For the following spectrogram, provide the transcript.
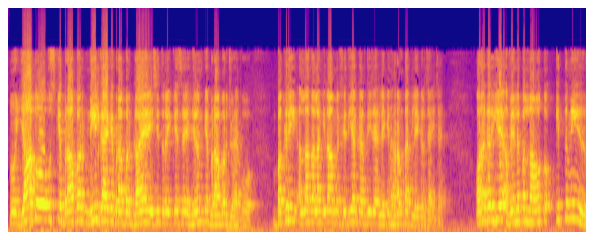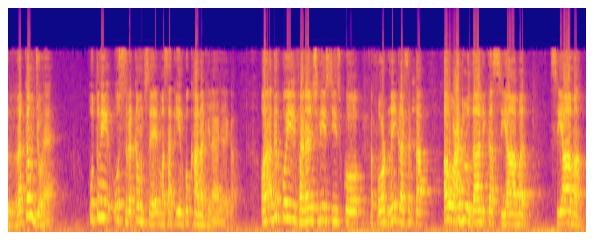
تو یا تو اس کے برابر نیل گائے کے برابر گائے، اسی طریقے سے ہرن کے برابر جو ہے وہ بکری اللہ تعالیٰ کی راہ میں فدیہ کر دی جائے، لیکن حرم تک لے کر جائی جائے۔ اور اگر یہ اویلیبل نہ ہو تو اتنی رقم جو ہے، اتنی اس رقم سے مساکین کو کھانا کھلایا جائے گا۔ اور اگر کوئی فائنینشلی اس چیز کو افورڈ نہیں کر سکتا، او عدل کا سیامت سیاما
